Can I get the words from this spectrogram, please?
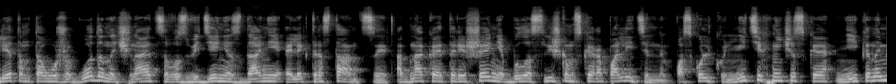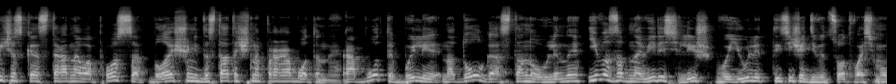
летом того же года начинается возведение здания электростанции. Однако это решение было слишком скоропалительным, поскольку ни техническая, ни экономическая сторона вопроса была еще недостаточно проработаны. Работы были надолго остановлены и возобновились лишь в июле 1908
